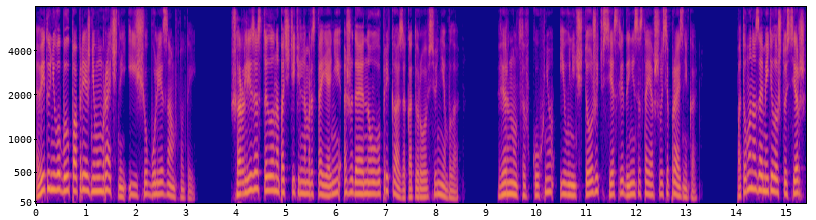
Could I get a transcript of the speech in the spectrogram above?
Вид у него был по-прежнему мрачный и еще более замкнутый. Шарли застыла на почтительном расстоянии, ожидая нового приказа, которого все не было. Вернуться в кухню и уничтожить все следы несостоявшегося праздника. Потом она заметила, что Серж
